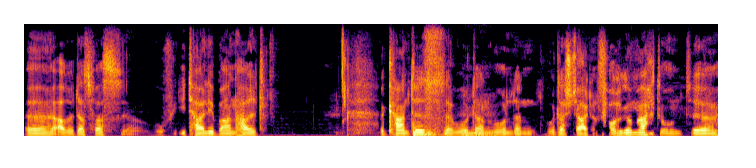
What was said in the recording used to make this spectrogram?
Äh, also das, was wofür die Taliban halt bekannt ist. Da wurde dann, mhm. wurden dann wurde das Stadion vollgemacht und äh,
